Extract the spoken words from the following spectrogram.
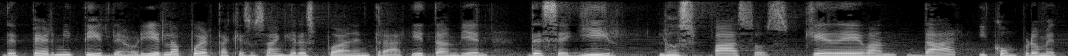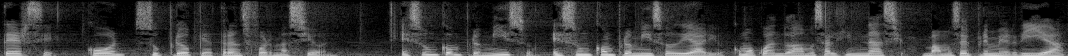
de permitir, de abrir la puerta que esos ángeles puedan entrar y también de seguir los pasos que deban dar y comprometerse con su propia transformación. Es un compromiso, es un compromiso diario, como cuando vamos al gimnasio. Vamos el primer día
